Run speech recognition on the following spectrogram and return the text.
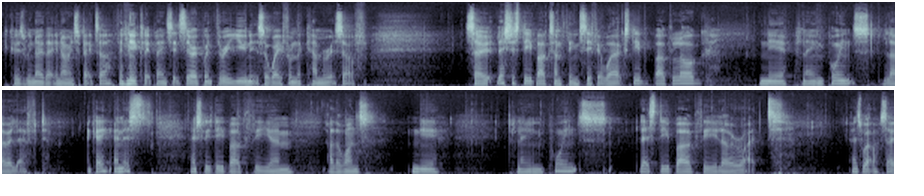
because we know that in our inspector the near clip plane sits 0.3 units away from the camera itself. So let's just debug something, see if it works. Debug log near plane points lower left. Okay, and let's actually debug the um, other ones near plane points. Let's debug the lower right as well. So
